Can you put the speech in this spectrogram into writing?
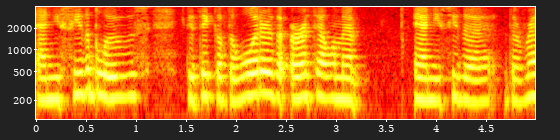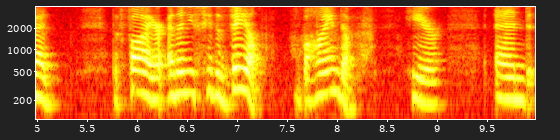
and you see the blues, you can think of the water, the earth element, and you see the, the red, the fire, and then you see the veil behind them here, and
